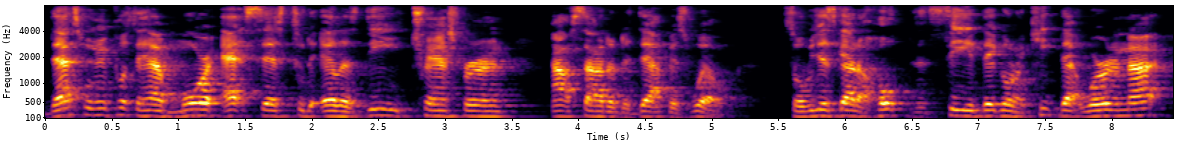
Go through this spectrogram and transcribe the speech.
that's when we're supposed to have more access to the LSD transferring outside of the DApp as well. So we just got to hope to see if they're to keep that word or not.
